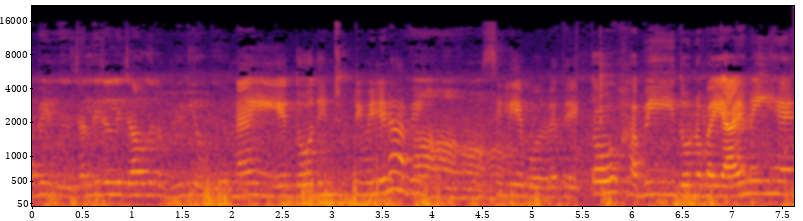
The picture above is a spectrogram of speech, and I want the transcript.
अभी जल्दी जल्दी जाओगे तो भीड़ ही होगी नहीं ये दो दिन छुट्टी मिली ना अभी हाँ, हाँ, हाँ, इसीलिए बोल रहे थे तो अभी दोनों भाई आए नहीं हैं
